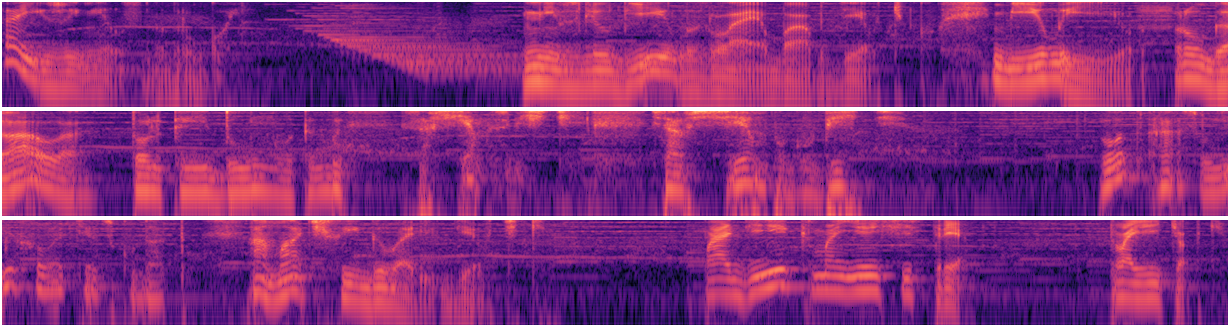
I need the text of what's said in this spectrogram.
да и женился на другой. Не взлюбила злая баб девочку, била ее, ругала, только и думала, как бы совсем извести, совсем погубить. Вот раз уехал отец куда-то, а мачеха и говорит девочке. «Поди к моей сестре, твоей тетке,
